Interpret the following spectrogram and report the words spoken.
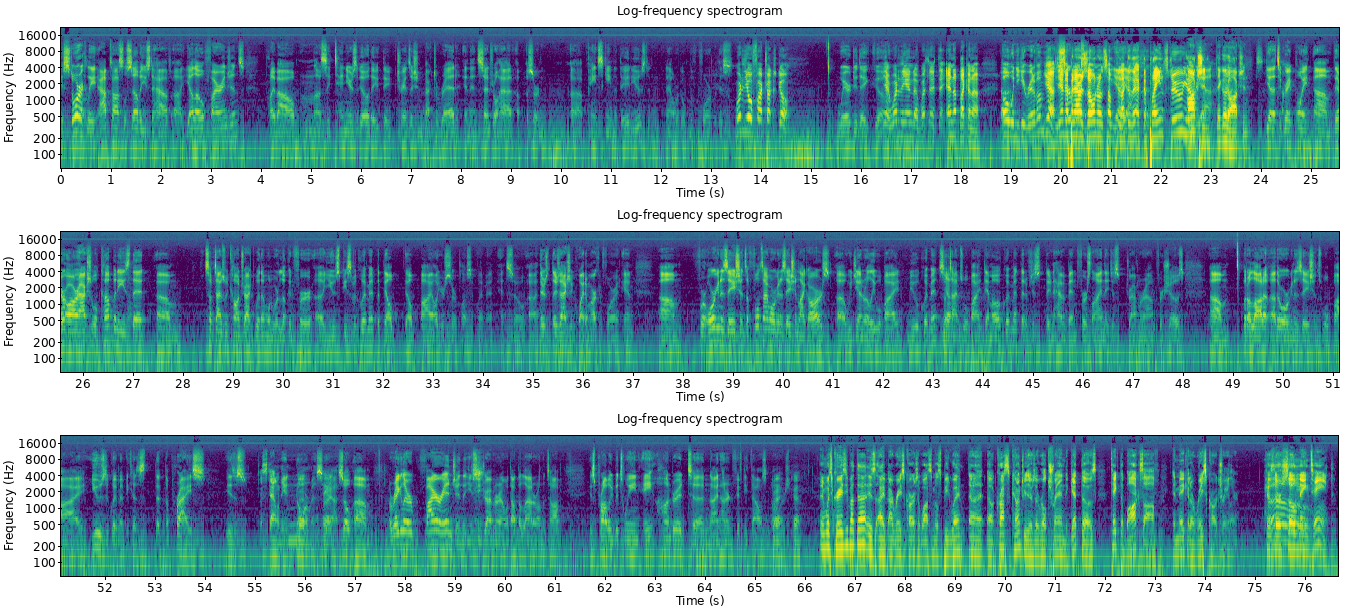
Historically, Aptos La Selva used to have uh, yellow fire engines. Probably about, mm, I would say, 10 years ago, they, they transitioned back to red, and then Central had a, a certain uh, paint scheme that they had used, and now we're go, moving forward with this. Where do the old fire trucks go? Where do they go? Yeah, where do they end up? Where they, they end up like on a. Oh, uh, when you get rid of them? Yeah, they end up in Arizona or something Yeah, like, yeah. The, like the planes do, you know? Auction. Yeah. They go to auction. Yeah, that's a great point. Um, there are actual companies that um, sometimes we contract with them when we're looking for a used piece of equipment, but they'll they'll buy all your surplus equipment, and so uh, there's there's actually quite a market for it. And um, for organizations, a full-time organization like ours, uh, we generally will buy new equipment. Yeah. Sometimes we'll buy demo equipment that have just they haven't been first line. They just drive them around for shows. Um, but a lot of other organizations will buy used equipment because the, the price is Astounding. enormous. Right. Yeah. So um, a regular fire engine that you see driving around without the ladder on the top is probably between eight hundred to nine hundred fifty thousand dollars. Okay. And what's crazy about that is I, I race cars at Watsonville Speedway, and uh, across the country, there's a real trend to get those, take the box off, and make it a race car trailer, because they're so Oh. maintained.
